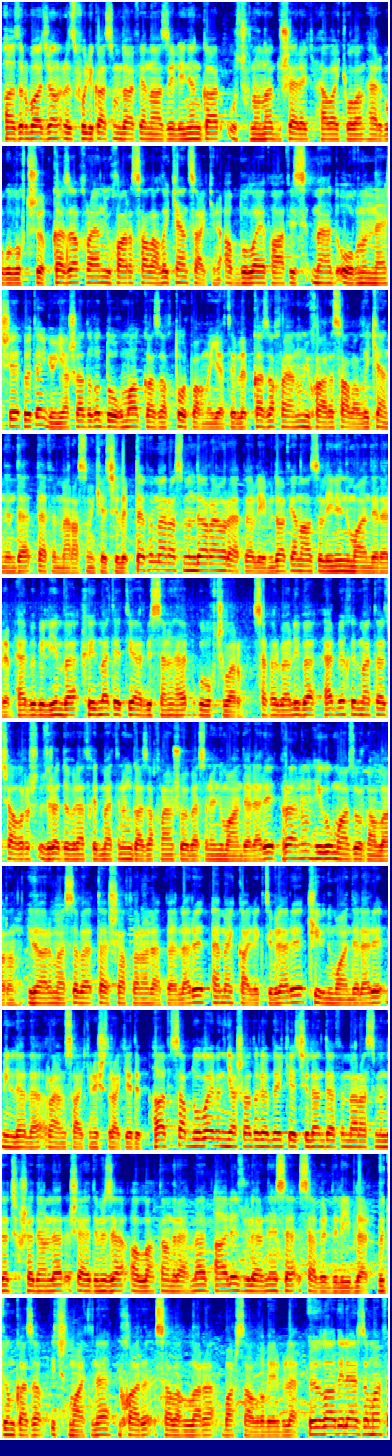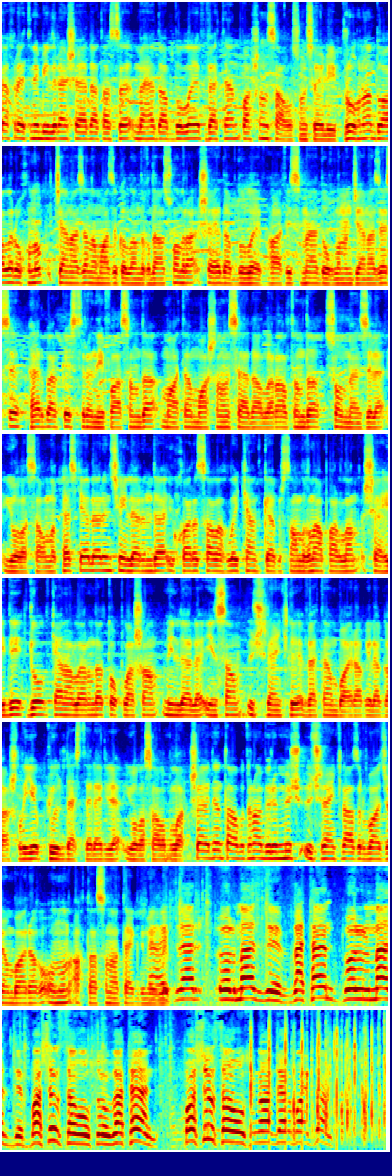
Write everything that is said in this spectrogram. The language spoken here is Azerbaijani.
Azərbaycan Respublikası Müdafiə Nazirliyinin qar uçqununa düşərək həlak olan hərbi qulluqçu, Qazax rayon Yuxarı Salahlı kənd sakini Abdullayev Hafiz Məhədoğlunun nəşi ötən gün yaşadığı doğma Qazax torpağına gətirilib. Qazax rayonunun Yuxarı Salahlı kəndində dəfn mərasimi keçirilib. Dəfn mərasimində rayon rəhbərliyi, Müdafiə Nazirliyinin nümayəndələri, hərbi birliyin və xidmət etdiyi hərbi hissənin hərbi qulluqçuları, səfərbərlik və hərbi xidmətə çağırış üzrə Dövlət Xidmətinin Qazax rayon şöbəsinin nümayəndələri, rayonun hüquq mühafizə orqanlarının, idarə müəssisələrinin və təşkilatların rəhbərləri, əmək kollektivləri, KİV nümayəndələri, minlərlə rayon sakini iştirak edib. Hafiz Abdullayevin yaşadığı evdə keçirilən dəfn mərasimində çıxış edənlər şəhidimizə Allahdan rəhmət, ailə üzvlərinə isə səbir diləyiblər. Bütün Qazax ictimaiyyətinə, yuxarı salahlılara başsağlığı veriblər. Övladı ilə hər zaman fəxr etdiyini bildirən şəhid atası Məhəd Abdullayev vətən başın sağ olsun söyləyib. Ruhuna dualar oxunub, cənazə namazı qılındıqdan sonra şəhid Abdullayev Hafiz Məhədoğlunun cənazəsi hərbi orkestrin ifasında matəm marşının sədaları altında son mənzilə yola salınıb. Əskərlərin çiyinlərində yuxarı Salahlı kənd qəbirstanlığına aparılan şəhidi yol kənarlarında toplaşan minlərlə insan üç rəngli vətən bayrağı ilə qarşılayıb, gül dəstələri ilə yola salıblar. Şəhidin tabutuna bürünmüş üç rəngli Azərbaycan bayrağı onun atasına təqdim edilib. Şəhidlər ölməzdi, vətən bölünməzdi. Başın sağ olsun vətən, başın sağ olsun Azərbaycan.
